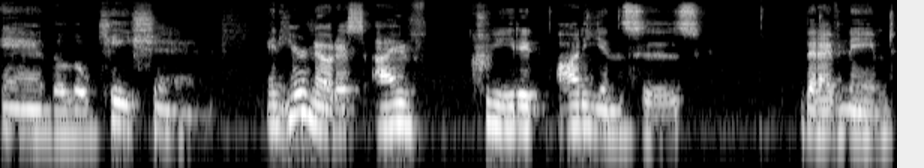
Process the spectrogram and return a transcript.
and the location. And here notice I've created audiences that I've named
